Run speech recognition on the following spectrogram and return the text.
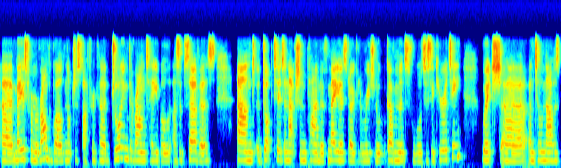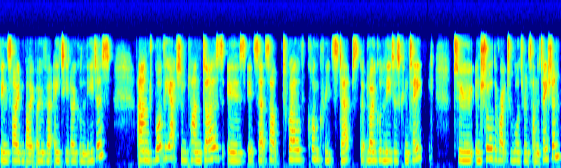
uh, mayors from around the world, not just Africa, joined the roundtable as observers and adopted an action plan of mayors, local and regional governments for water security, which uh, until now has been signed by over 80 local leaders. And what the action plan does is it sets out 12 concrete steps that local leaders can take to ensure the right to water and sanitation,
